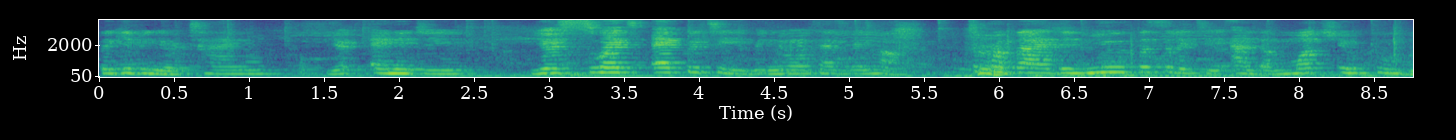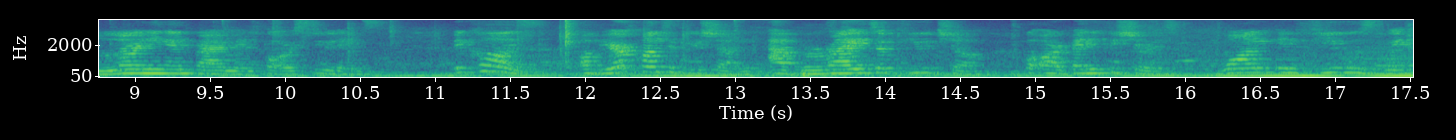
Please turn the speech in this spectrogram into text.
for giving your time, your energy, your sweat equity, we know it has been hard, to hmm. provide the new facility and the much improved learning environment for our students. Because of your contribution, a brighter future for our beneficiaries, one infused with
